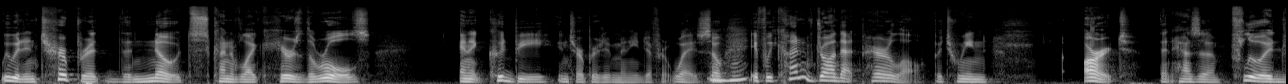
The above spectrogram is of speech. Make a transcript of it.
we would interpret the notes kind of like here's the rules, and it could be interpreted in many different ways. So mm-hmm. if we kind of draw that parallel between art that has a fluid,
